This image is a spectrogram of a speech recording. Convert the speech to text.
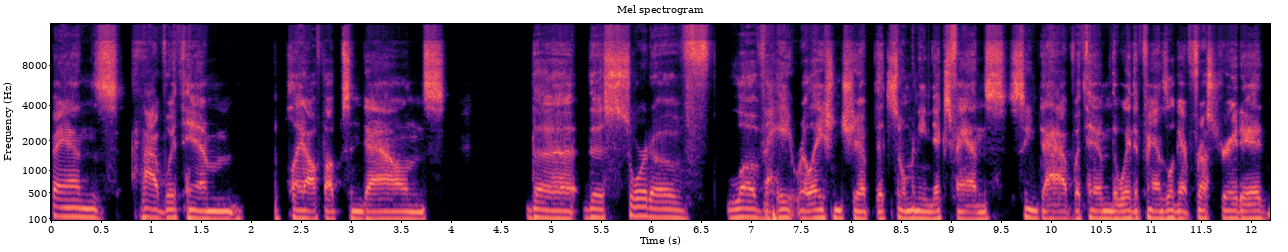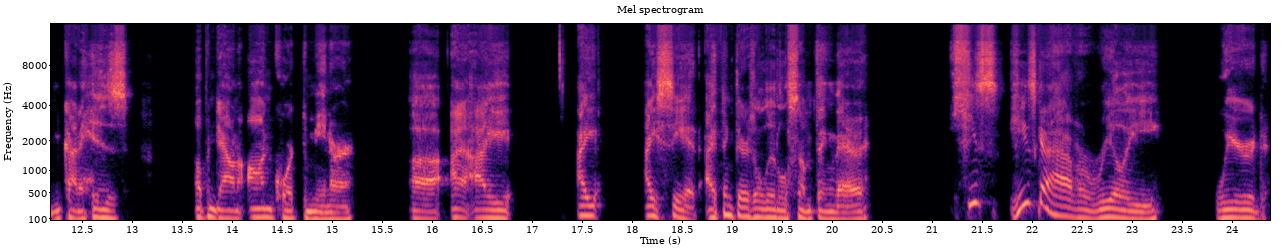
fans have with him, the playoff ups and downs, the the sort of love hate relationship that so many Knicks fans seem to have with him, the way the fans will get frustrated and kind of his up and down on court demeanor. Uh, I, I, I, I see it. I think there's a little something there. He's, he's going to have a really weird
